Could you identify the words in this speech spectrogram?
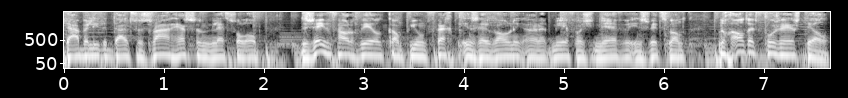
Daarbij liet de Duitser zwaar hersenletsel op. De zevenvoudig wereldkampioen vecht in zijn woning aan het meer van Genève in Zwitserland... nog altijd voor zijn herstel.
